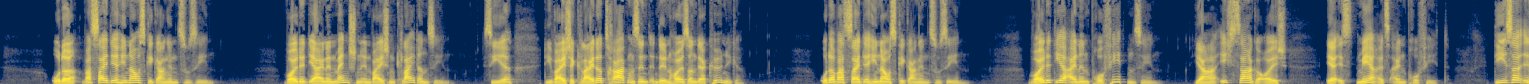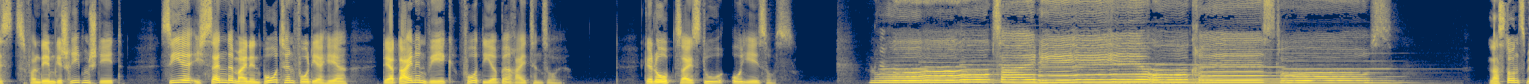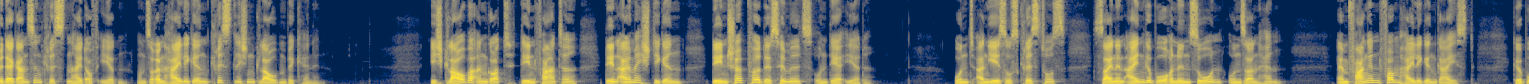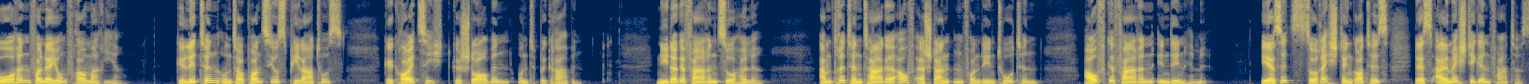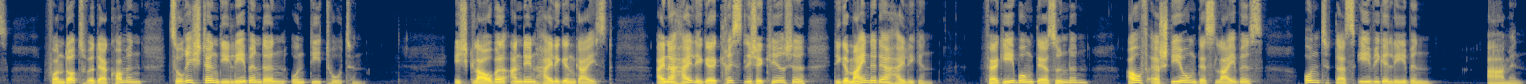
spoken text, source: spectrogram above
Oder was seid ihr hinausgegangen zu sehen? Wolltet ihr einen Menschen in weichen Kleidern sehen? Siehe, die weiche Kleider tragen sind in den Häusern der Könige. Oder was seid ihr hinausgegangen zu sehen? Wolltet ihr einen Propheten sehen? Ja, ich sage euch, er ist mehr als ein Prophet. Dieser ist's, von dem geschrieben steht, siehe, ich sende meinen Boten vor dir her, der deinen Weg vor dir bereiten soll. Gelobt seist du, o Jesus. Lob sei dir, o Christus. Lasst uns mit der ganzen Christenheit auf Erden unseren heiligen christlichen Glauben bekennen. Ich glaube an Gott, den Vater, den Allmächtigen, den Schöpfer des Himmels und der Erde, und an Jesus Christus, seinen eingeborenen Sohn, unseren Herrn, empfangen vom Heiligen Geist, geboren von der Jungfrau Maria, gelitten unter Pontius Pilatus, gekreuzigt, gestorben und begraben, niedergefahren zur Hölle, am dritten Tage auferstanden von den Toten, aufgefahren in den Himmel. Er sitzt zur Rechten Gottes des allmächtigen Vaters. Von dort wird er kommen, zu richten die Lebenden und die Toten. Ich glaube an den Heiligen Geist, eine heilige christliche Kirche, die Gemeinde der Heiligen, Vergebung der Sünden, Auferstehung des Leibes und das ewige Leben. Amen.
